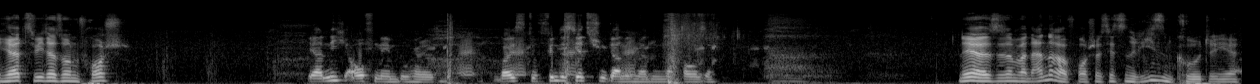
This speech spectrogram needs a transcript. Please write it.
hat's wieder so einen Frosch. Ja, nicht aufnehmen, du Held. Du weißt, du findest jetzt schon gar nicht mehr nach Hause. Nee, das ist einfach ein anderer Frosch. Das ist jetzt eine Riesenkröte hier.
